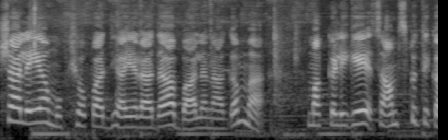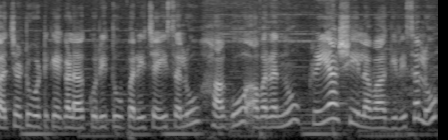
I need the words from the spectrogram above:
ಶಾಲೆಯ ಮುಖ್ಯೋಪಾಧ್ಯಾಯರಾದ ಬಾಲನಾಗಮ್ಮ, ಮಕ್ಕಳಿಗೆ ಸಾಂಸ್ಕೃತಿಕ ಚಟುವಟಿಕೆಗಳ ಕುರಿತು ಪರಿಚಯಿಸಲು ಹಾಗೂ ಅವರನ್ನು ಕ್ರಿಯಾಶೀಲವಾಗಿರಿಸಲು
